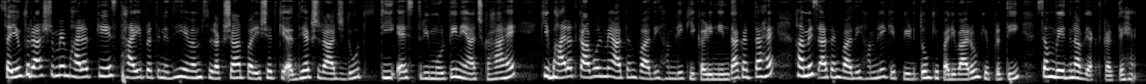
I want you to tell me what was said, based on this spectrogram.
संयुक्त राष्ट्र में भारत के स्थायी प्रतिनिधि एवं सुरक्षा परिषद के अध्यक्ष राजदूत टी एस त्रिमूर्ति ने आज कहा है कि भारत काबुल में आतंकवादी हमले की कड़ी निंदा करता है। हम इस आतंकवादी हमले के पीड़ितों के परिवारों के प्रति संवेदना व्यक्त करते हैं।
